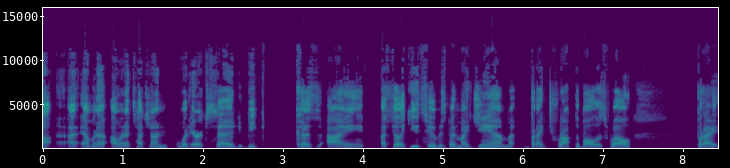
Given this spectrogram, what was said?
I, I'm gonna I'm gonna touch on what Eric said because I I feel like YouTube has been my jam, but I dropped the ball as well. But I,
